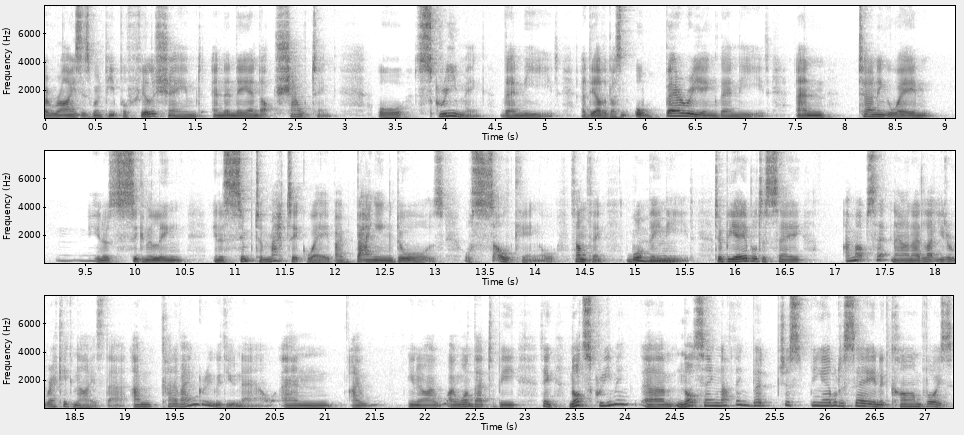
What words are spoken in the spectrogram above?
arises when people feel ashamed and then they end up shouting or screaming their need at the other person or burying their need and turning away and you know signaling in a symptomatic way by banging doors or sulking or something what mm-hmm. they need to be able to say i'm upset now and i'd like you to recognize that i'm kind of angry with you now and i you know i, I want that to be thing not screaming um, not saying nothing but just being able to say in a calm voice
